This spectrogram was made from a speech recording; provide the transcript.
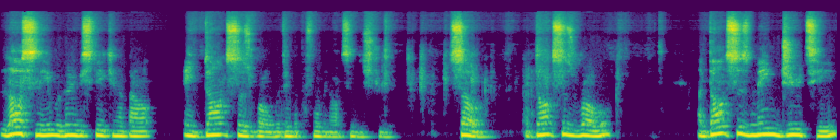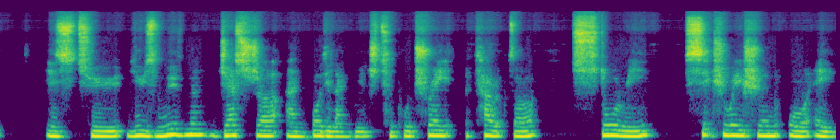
lastly, we're going to be speaking about a dancer's role within the performing arts industry. So, a dancer's role, a dancer's main duty is to use movement, gesture, and body language to portray a character, story, situation, or a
